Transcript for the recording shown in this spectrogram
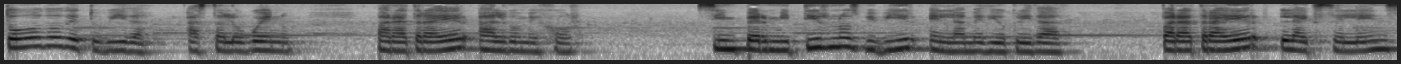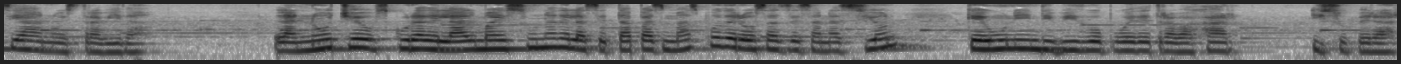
todo de tu vida, hasta lo bueno, para traer algo mejor, sin permitirnos vivir en la mediocridad, para traer la excelencia a nuestra vida. La noche oscura del alma es una de las etapas más poderosas de sanación que un individuo puede trabajar y superar.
